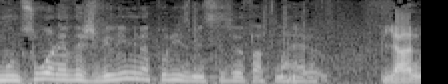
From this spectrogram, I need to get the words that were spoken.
mundësuar edhe zhvillimin e turizmit, siç që thatë më herët. Plan,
